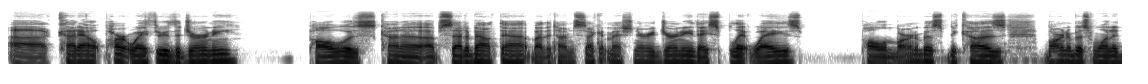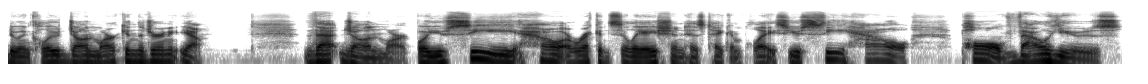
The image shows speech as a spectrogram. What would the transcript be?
uh, cut out partway through the journey. Paul was kind of upset about that. By the time second missionary journey, they split ways. Paul and Barnabas because Barnabas wanted to include John Mark in the journey. Yeah. That John Mark. Well, you see how a reconciliation has taken place. You see how Paul values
